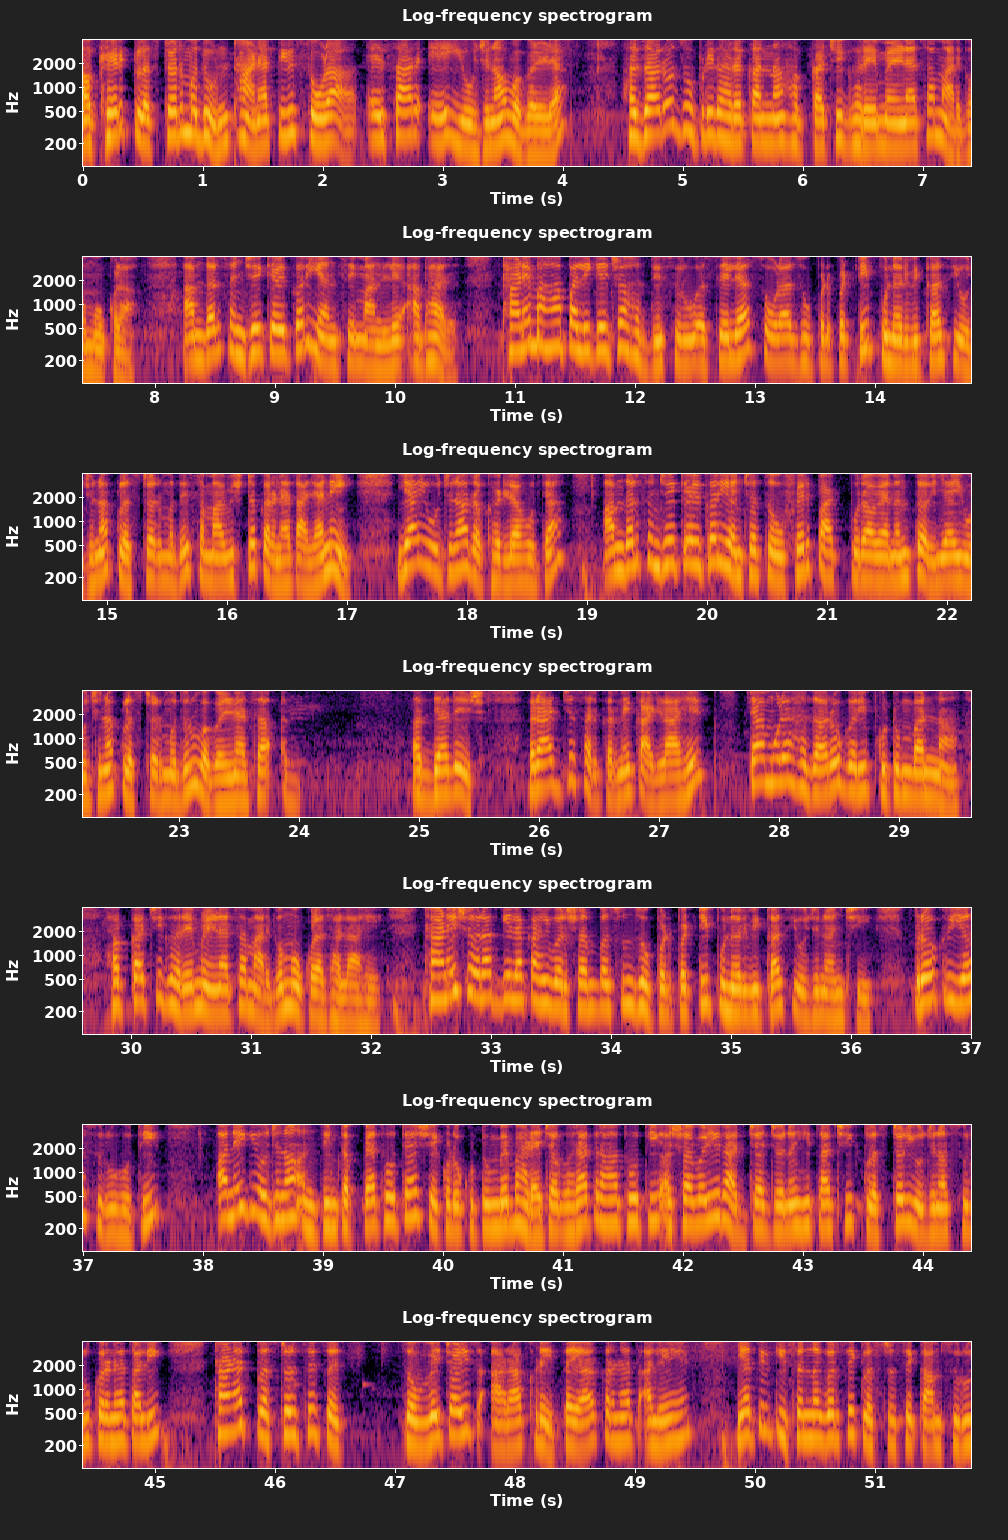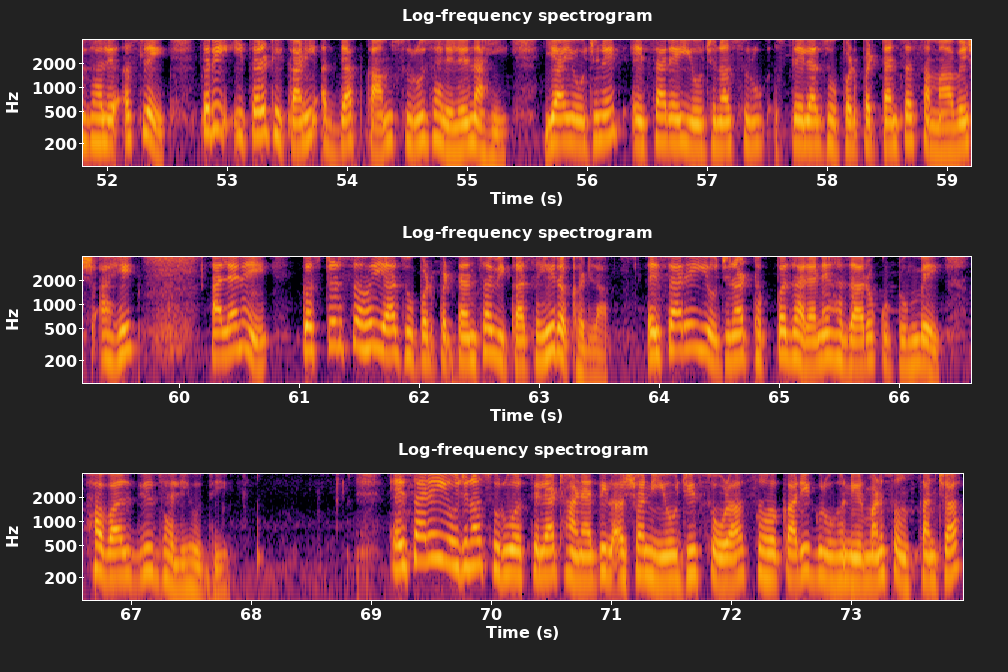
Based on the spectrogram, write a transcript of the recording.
अखेर क्लस्टरमधून ठाण्यातील सोळा एस आर ए योजना वगळल्या. हजारो झोपडीधारकांना हक्काची घरे मिळण्याचा मार्ग मोकळा. आमदार संजय केळकर यांचे मानले आभार. ठाणे महापालिकेच्या हद्दीत सुरू असलेल्या सोळा झोपडपट्टी पुनर्विकास योजना क्लस्टरमध्ये समाविष्ट करण्यात आल्याने या योजना रखडल्या होत्या. आमदार संजय केळकर यांच्या चौफेर पाठपुराव्यानंतर या योजना क्लस्टरमधून वगळण्याचा अध्यादेश राज्य सरकारने काढला आहे. त्यामुळे हजारो गरीब कुटुंबांना हक्काची घरे मिळण्याचा मार्ग मोकळा झाला आहे. ठाणे शहरात गेल्या काही वर्षांपासून झोपडपट्टी पुनर्विकास योजनांची प्रक्रिया सुरू होती. अनेक योजना अंतिम टप्प्यात होत्या. शेकडो कुटुंबे भाड्याच्या घरात राहत होती. अशावेळी राज्यात जनहिताची क्लस्टर योजना सुरू करण्यात आली. ठाण्यात क्लस्टरचे च चव्वेचाळीस आराखडे तयार करण्यात आले आहे यातील किसननगरचे क्लस्टरचे काम सुरू झाले असले तरी इतर ठिकाणी अद्याप काम सुरू झालेले नाही. या योजनेत एस आर ए योजना सुरू असलेल्या झोपडपट्ट्यांचा समावेश आहे. आल्याने क्लस्टरसह या झोपडपट्ट्यांचा विकासही रखडला. एस आर ए योजना ठप्प झाल्याने हजारो कुटुंबे हवालदिल झाली होती. एस आर ए योजना सुरू असलेल्या ठाण्यातील अशा नियोजित सोळा सहकारी गृहनिर्माण संस्थांच्या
